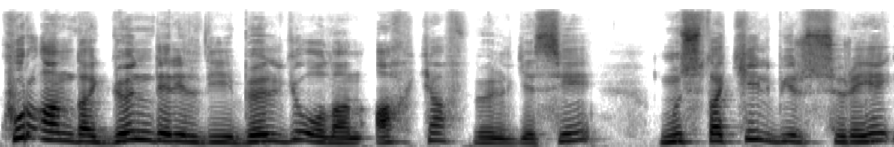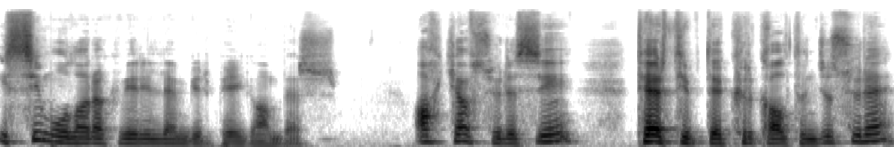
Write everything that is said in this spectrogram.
Kur'an'da gönderildiği bölge olan Ahkaf bölgesi müstakil bir süreye isim olarak verilen bir peygamber. Ahkaf suresi tertipte 46. süre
